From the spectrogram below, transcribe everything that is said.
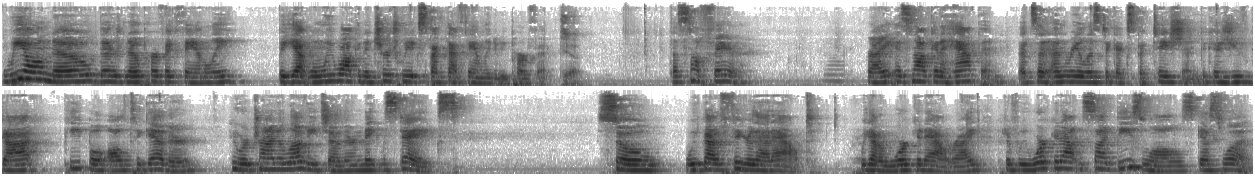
we all know there's no perfect family but yet when we walk into church we expect that family to be perfect. Yeah that's not fair. Right? It's not going to happen. That's an unrealistic expectation because you've got people all together who are trying to love each other and make mistakes. So we've got to figure that out. We got to work it out, right? But if we work it out inside these walls, guess what?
